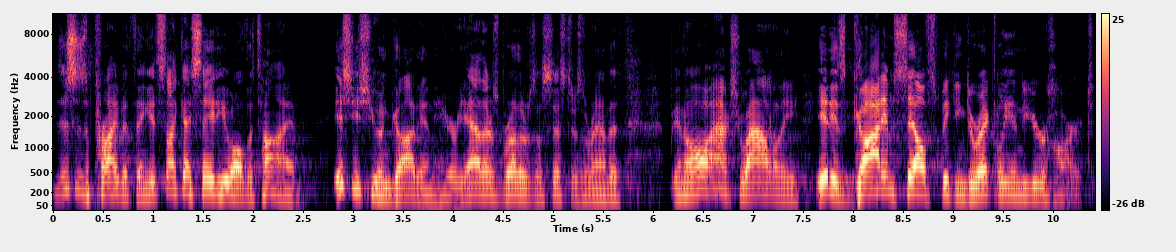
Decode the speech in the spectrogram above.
This is a private thing. It's like I say to you all the time. It's just you and God in here. Yeah, there's brothers or sisters around us, in all actuality, it is God Himself speaking directly into your heart.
